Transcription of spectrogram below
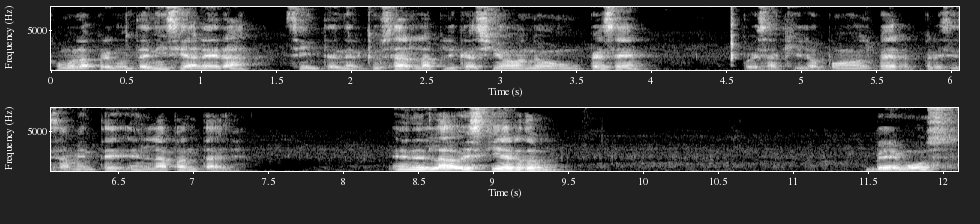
Como la pregunta inicial era sin tener que usar la aplicación o un PC, pues aquí lo podemos ver precisamente en la pantalla. En el lado izquierdo vemos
